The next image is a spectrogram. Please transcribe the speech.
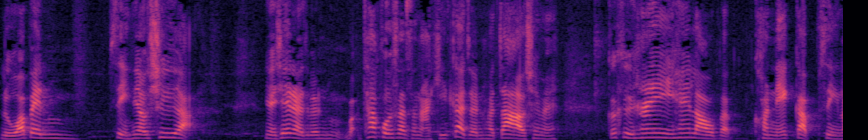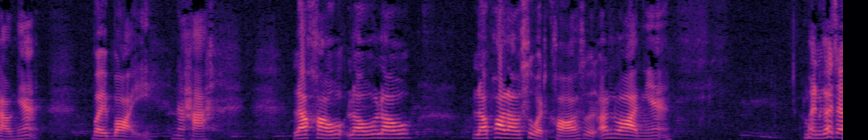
หรือว่าเป็นสิ่งที่เราเชื่อ อย่างเช่นอาจจะเป็นถ้าคนศาสนาคิดก็อาจจะเป็นพระเจ้าใช่ไหมก็คือให้ให้เราแบบคอนเน็กกับสิ่งเหล่านี้บ่อยๆนะคะ แล้วเขาแล้วแล้ว แล้วพอเราสวดขอสวดอ้อนวอนเนี้ยมันก็จะ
